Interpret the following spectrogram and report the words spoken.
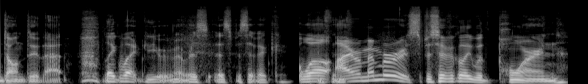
"Don't do that." like what? Do you remember a specific? Well, instance? I remember specifically with porn.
